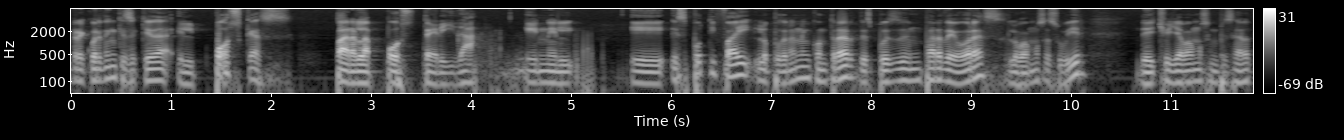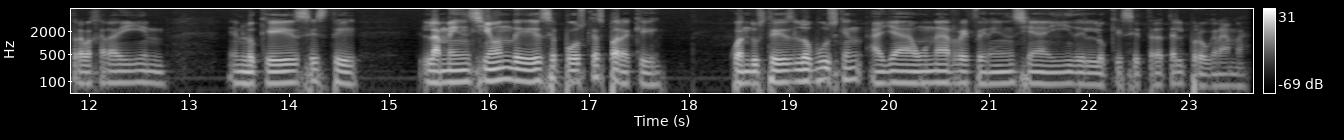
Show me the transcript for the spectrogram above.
Recuerden que se queda el podcast para la posteridad en el eh, Spotify. Lo podrán encontrar después de un par de horas. Lo vamos a subir. De hecho, ya vamos a empezar a trabajar ahí en, en lo que es este la mención de ese podcast para que cuando ustedes lo busquen haya una referencia ahí de lo que se trata el programa.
